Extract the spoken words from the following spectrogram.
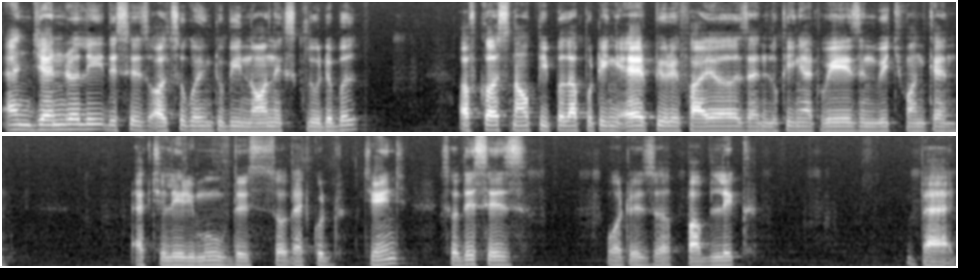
and generally this is also going to be non-excludable. Of course, now people are putting air purifiers and looking at ways in which one can actually remove this. So, that could change. So, this is what is a public bad.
